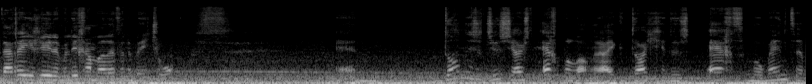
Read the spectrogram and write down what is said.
daar reageerde mijn lichaam wel even een beetje op dan is het dus juist echt belangrijk dat je dus echt momenten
